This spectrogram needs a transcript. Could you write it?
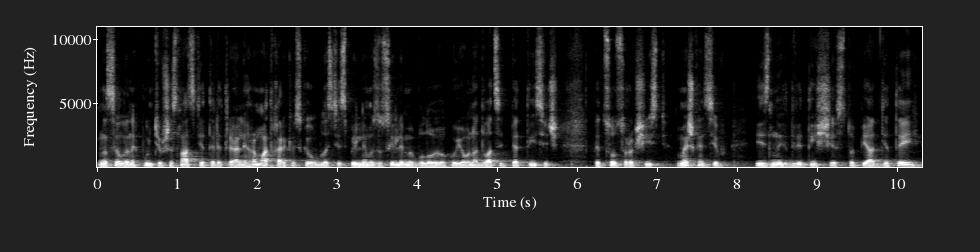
населених пунктів 16 територіальних громад Харківської області спільними зусиллями було евакуйовано 25 тисяч 546 мешканців, із них 2105 дітей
